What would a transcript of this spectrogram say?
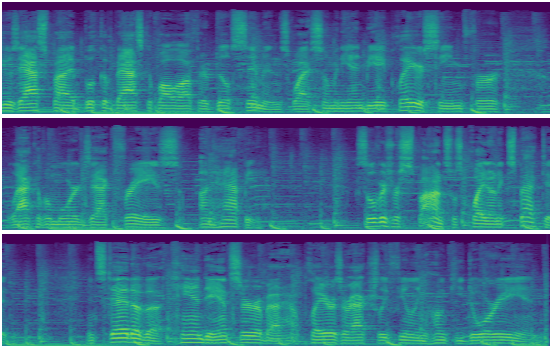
He was asked by Book of Basketball author Bill Simmons why so many NBA players seem, for lack of a more exact phrase, unhappy. Silver's response was quite unexpected. Instead of a canned answer about how players are actually feeling hunky dory and,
